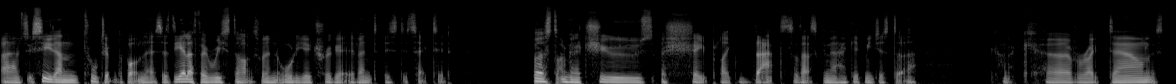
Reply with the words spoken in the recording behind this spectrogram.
Um, so you see down the tooltip at the bottom there, says the LFO restarts when an audio trigger event is detected. First, I'm going to choose a shape like that, so that's going to give me just a kind of curve right down. Let's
